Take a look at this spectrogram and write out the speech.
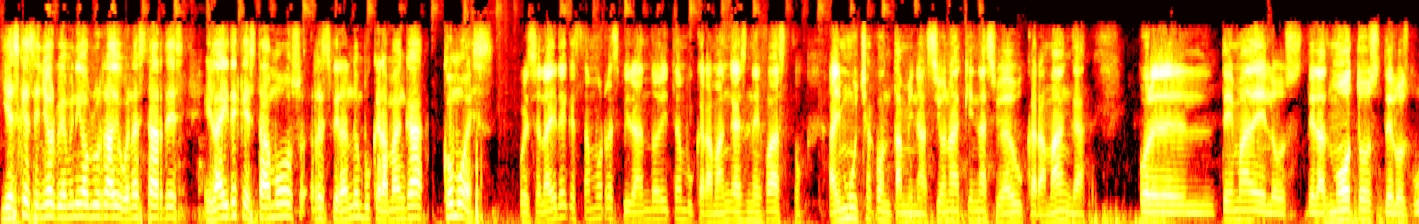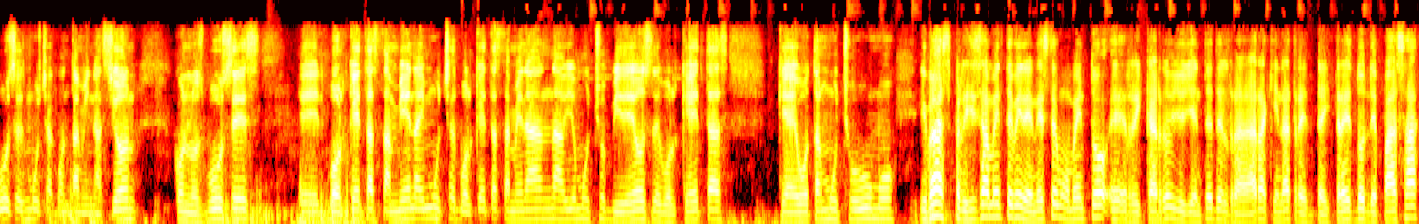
Y es que, señor, bienvenido a Blue Radio, buenas tardes. El aire que estamos respirando en Bucaramanga, ¿cómo es? Pues el aire que estamos respirando ahorita en Bucaramanga es nefasto. Hay mucha contaminación aquí en la ciudad de Bucaramanga por el tema de los de las motos, de los buses, mucha contaminación con los buses, eh, volquetas también, hay muchas volquetas, también han habido muchos videos de volquetas que botan mucho humo. Y más, precisamente, miren, en este momento, eh, Ricardo y oyentes del radar, aquí en la 33, donde pasa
